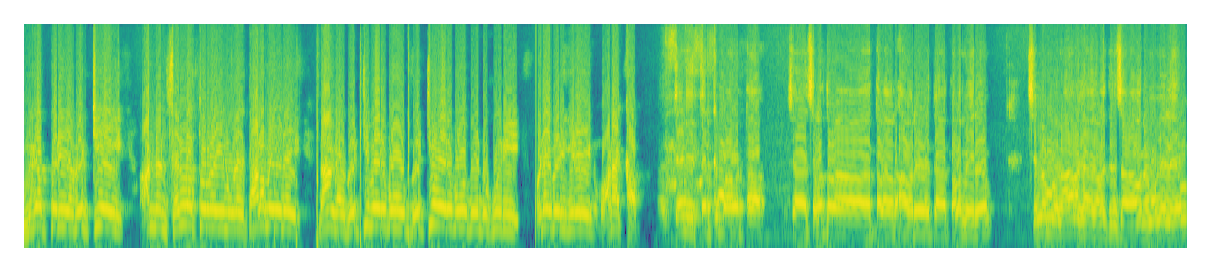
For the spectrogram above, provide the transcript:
மிகப்பெரிய வெற்றியை அண்ணன் செல்லத்துறையினுடைய தலைமையிலே நாங்கள் வெற்றி பெறுவோம் வெற்றி பெறுவோம் என்று கூறி விடைபெறுகிறேன். வணக்கம். தேனி தெற்கு மாவட்டம் ச- செல்லத்துறை தலைவர் அவர்கள் தலைமையிலும் சின்னமு நாடக கலத்தின் சார் அவர்கள் முன்னிலையும்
